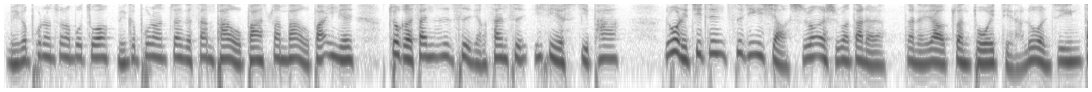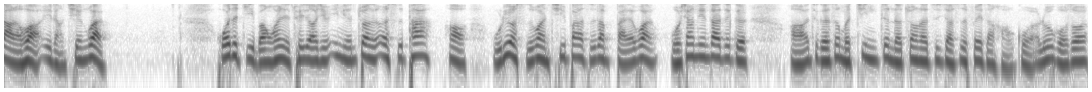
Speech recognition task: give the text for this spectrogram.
每个波段赚的不多，每个波段赚个三趴五趴，三趴五趴，一年做个三四次两三次，一年有十几趴。如果你资金资金小，十万二十万，当然当然要赚多一点啊。如果你资金大的话，一两千万。或者几百万，或者推掉去，一年赚个二十趴，哦，五六十万、七八十万、百万，我相信在这个啊，这个这么竞争的状态之下是非常好过。如果说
